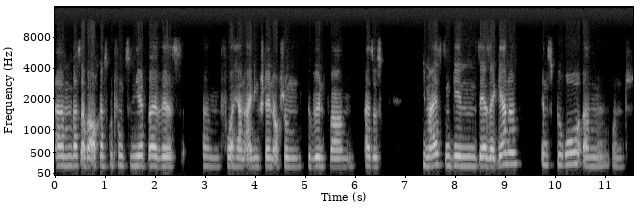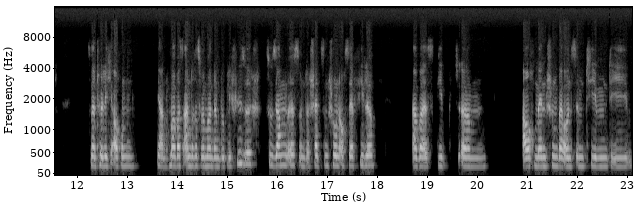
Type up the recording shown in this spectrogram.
ähm, was aber auch ganz gut funktioniert, weil wir es ähm, vorher an einigen Stellen auch schon gewöhnt waren. Also es, die meisten gehen sehr, sehr gerne ins Büro ähm, und es ist natürlich auch ein, ja, nochmal was anderes, wenn man dann wirklich physisch zusammen ist und das schätzen schon auch sehr viele. Aber es gibt ähm, auch Menschen bei uns im Team, die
